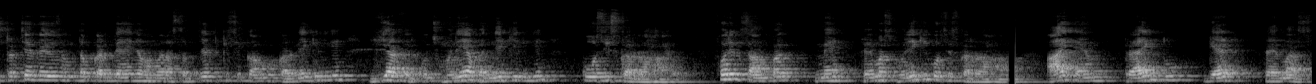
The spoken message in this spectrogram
स्ट्रक्चर का यूज़ हम तब करते हैं जब हमारा सब्जेक्ट किसी काम को करने के लिए या फिर कुछ होने या बनने के लिए कोशिश कर रहा है। फॉर एग्ज़ाम्पल मैं फ़ेमस होने की कोशिश कर रहा हूँ। I am trying to get famous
